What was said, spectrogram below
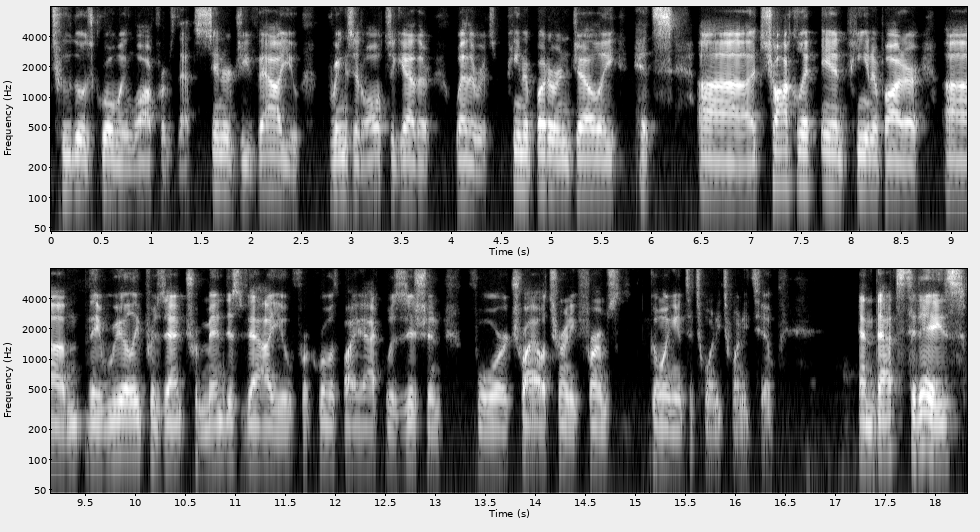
to those growing law firms. That synergy value brings it all together, whether it's peanut butter and jelly, it's uh, chocolate and peanut butter. Um, they really present tremendous value for growth by acquisition for trial attorney firms going into 2022. And that's today's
